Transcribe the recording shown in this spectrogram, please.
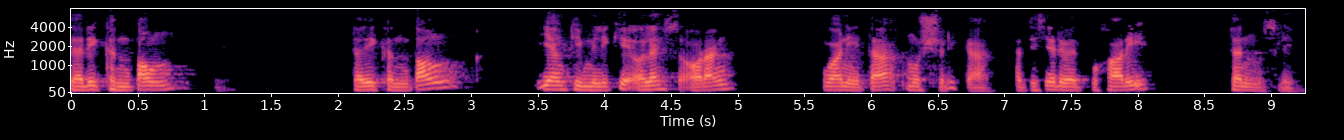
dari gentong, dari gentong yang dimiliki oleh seorang wanita musyrikah. Hadisnya riwayat Bukhari dan Muslim.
